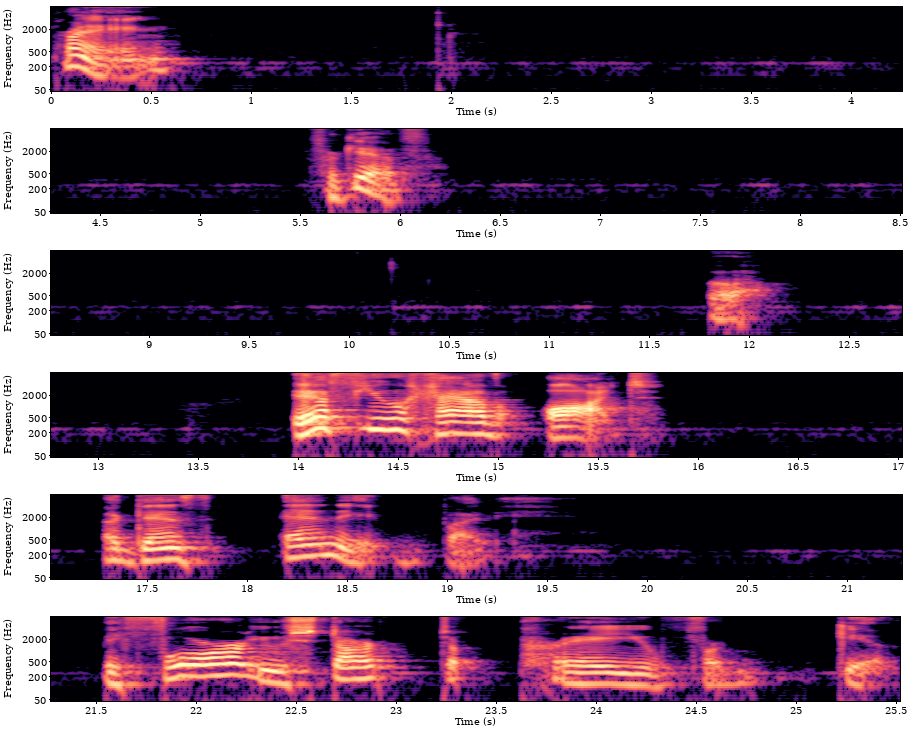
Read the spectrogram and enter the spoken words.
praying, forgive. Oh. If you have aught against anybody, before you start to pray, you forgive.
